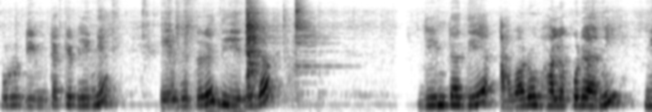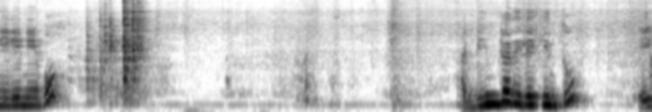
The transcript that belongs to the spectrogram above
পুরো ডিমটাকে ভেঙে এর ভেতরে দিয়ে দিলাম। ডিমটা দিয়ে আবারও ভালো করে আমি নেড়ে নেব। আর ডিমটা দিলে কিন্তু এই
